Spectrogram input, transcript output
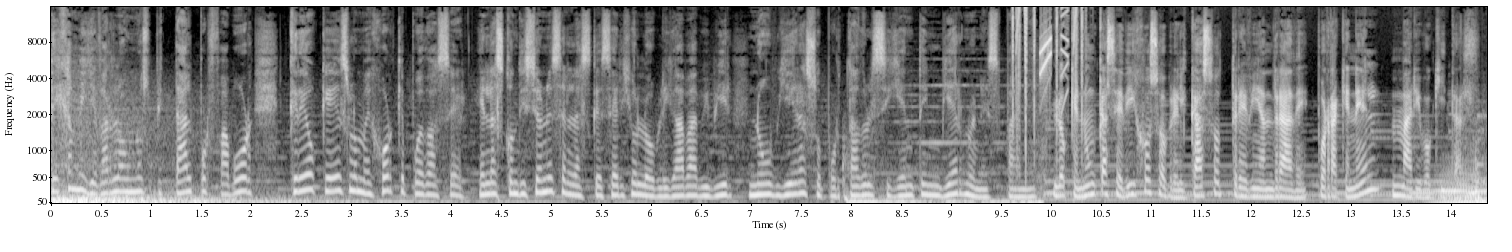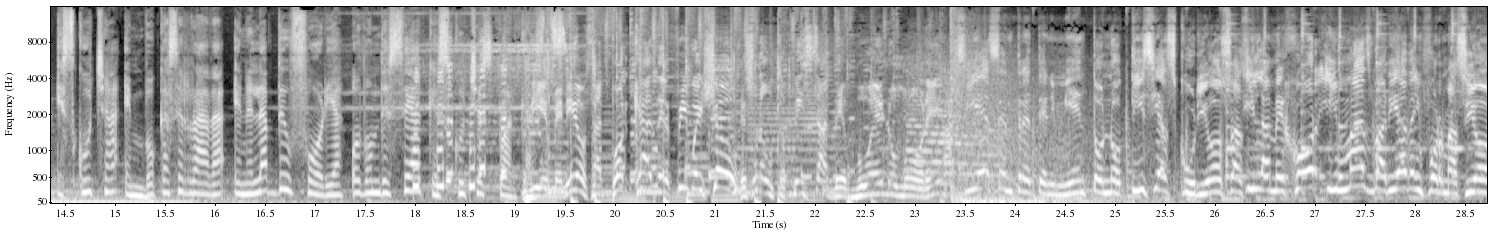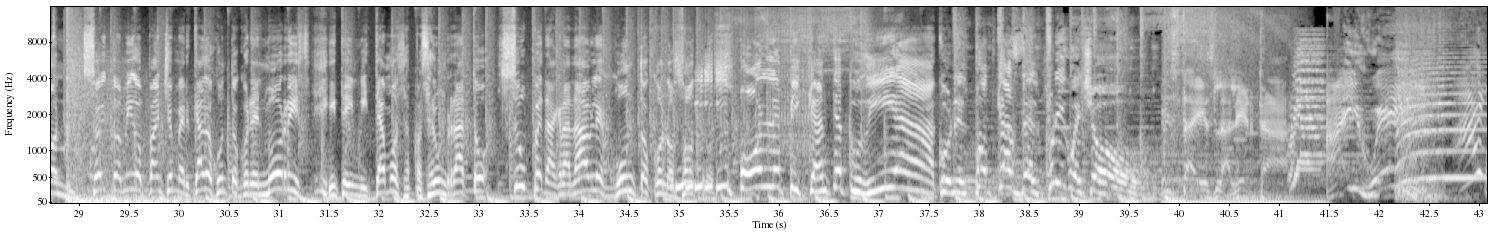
Déjame llevarlo a un hospital, por favor. Creo que es lo mejor que puedo hacer. En las condiciones en las que Sergio lo obligaba a vivir, no hubiera soportado el siguiente invierno en España. Lo que nunca se dijo sobre el caso Trevi Andrade por Raquenel Mariboquitas. Escucha en boca cerrada, en el app de Euforia o donde sea que escuches podcast. Bienvenidos al podcast del Freeway Show. Es una autopista de buen humor, ¿eh? Así es, entretenimiento, noticias curiosas y la mejor y más variada información. Soy tu amigo Pancho Mercado junto con el Morris y te invitamos a pasar un rato súper agradable junto con nosotros. Y, y ponle picante a tu día con el podcast del Freeway Show. Esta es la alerta. ¡Ay, güey!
